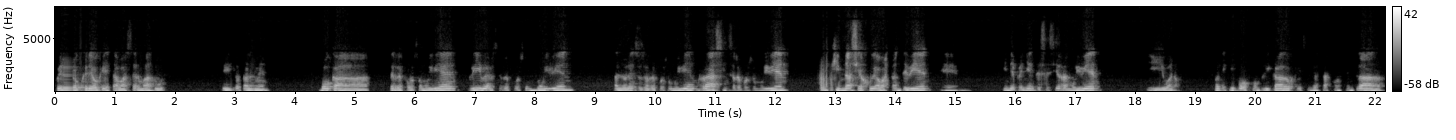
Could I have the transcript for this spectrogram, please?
pero creo que esta va a ser más dura. Sí, totalmente. Boca se reforzó muy bien, River se reforzó muy bien, San Lorenzo se reforzó muy bien, Racing se reforzó muy bien, Gimnasia juega bastante bien, eh, Independiente se cierra muy bien y bueno, son equipos complicados que si no estás concentrada,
